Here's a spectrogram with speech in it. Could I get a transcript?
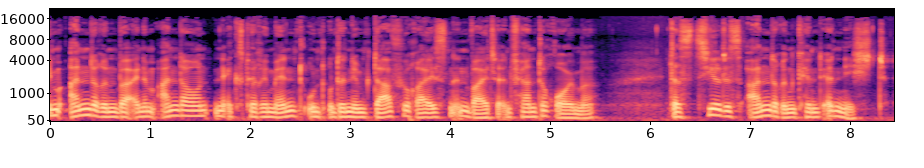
dem anderen bei einem andauernden Experiment und unternimmt dafür Reisen in weiter entfernte Räume. Das Ziel des anderen kennt er nicht.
